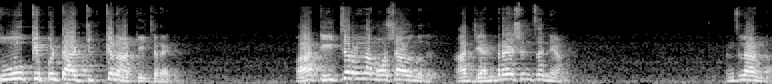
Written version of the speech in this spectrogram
തൂക്കിപ്പിട്ട് അടിക്കണം ആ ടീച്ചറെ. ആ ടീച്ചറല്ല മോശമാവുന്നത്. ആ ജനറേഷൻസ് തന്നെയാണ്. മനസ്സിലാവുണ്ടോ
